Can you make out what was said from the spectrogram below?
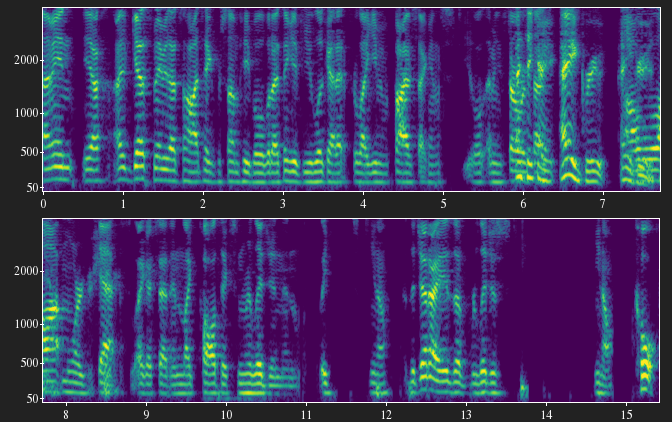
I mean, yeah, I guess maybe that's a hot take for some people, but I think if you look at it for like even five seconds, you'll. I mean, Star I Wars think I, has I agree. I agree a lot you, more for sure. depth, like I said, in like politics and religion and like you know, the Jedi is a religious, you know, cult.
